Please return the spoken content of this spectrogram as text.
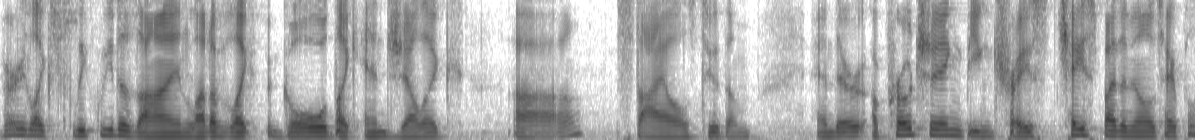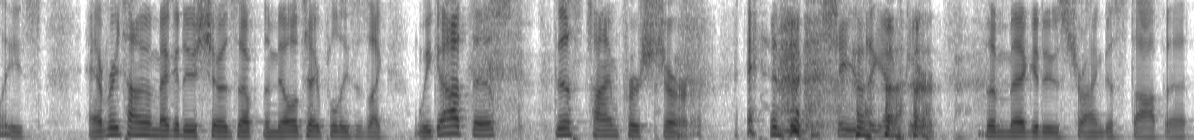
very like sleekly designed, a lot of like gold, like angelic uh, styles to them, and they're approaching, being traced, chased by the military police. Every time a Megadeus shows up, the military police is like, "We got this, this time for sure," and they're chasing after the Megadeus, trying to stop it.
